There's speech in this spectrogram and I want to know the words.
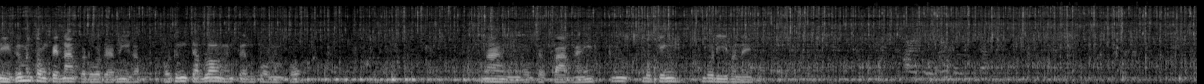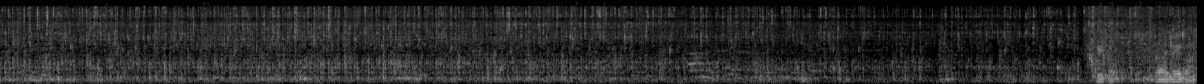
นี่คือมันต้องเป็นน้ำกระโดดแบบนี้ครับเขาถึงจำลองนั้นเป็นตัวน้ำตกนั่งออกจากปากไหนบจริงบดีปานใดโเคครับได้เลยก่อน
